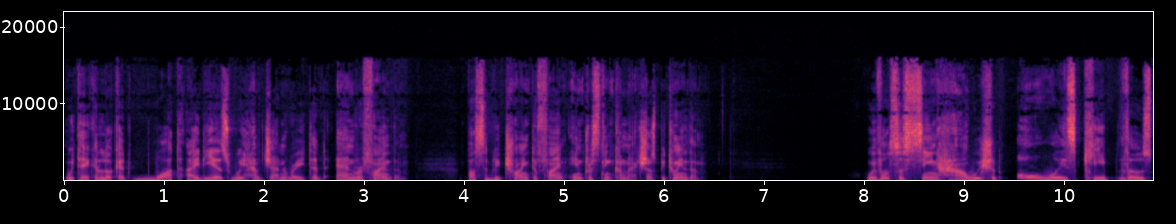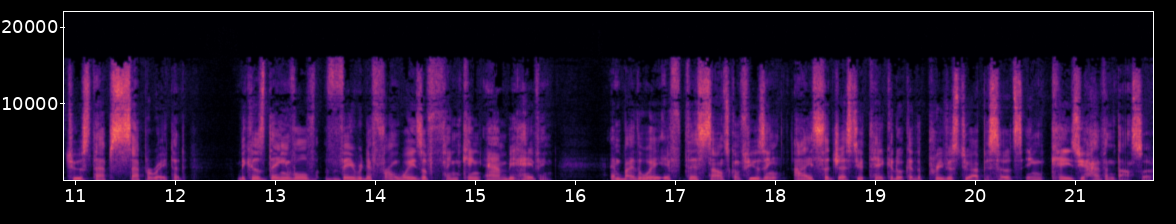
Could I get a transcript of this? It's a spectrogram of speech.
we take a look at what ideas we have generated and refine them, possibly trying to find interesting connections between them. We've also seen how we should always keep those two steps separated because they involve very different ways of thinking and behaving. And by the way, if this sounds confusing, I suggest you take a look at the previous two episodes in case you haven't done so.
